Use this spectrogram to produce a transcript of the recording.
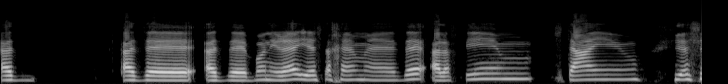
אז אז, אה, אז אה, בואו נראה, יש לכם אה, זה, אלפים, שתיים, יש,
